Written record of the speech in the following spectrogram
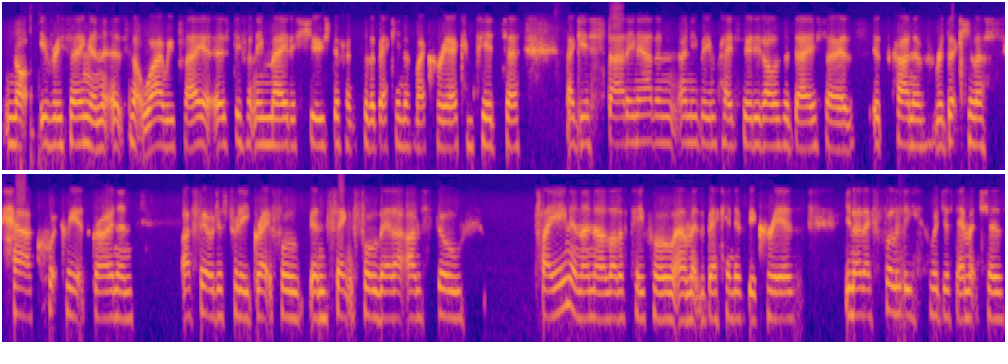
not everything and it's not why we play, it's definitely made a huge difference to the back end of my career compared to, I guess, starting out and only being paid $30 a day. So it's, it's kind of ridiculous how quickly it's grown. And I feel just pretty grateful and thankful that I'm still playing, and I know a lot of people um, at the back end of their careers, you know, they fully were just amateurs.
